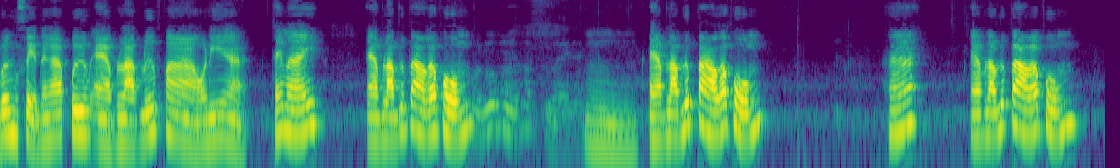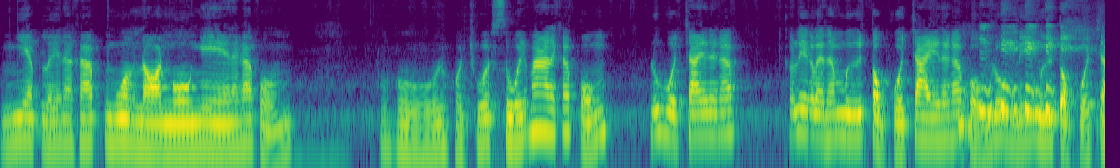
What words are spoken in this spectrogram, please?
เพิ่งเสร็จนะครับปื้มแอบหลับหรือเปล่าเนี่ยใช่ไหมแอบหลับหรือเปล่าครับ ผมรูปมือเขาสวยนะอืมแอบหลับหรือเปล่าครับผมฮะแอบหลับหรือเปล่าครับ ผม เงียบเลยนะครับ ง่วงนอนงงเงนะครับ ผมโอ้โหโหชัวสวยมากเลยครับ ผม รูปหัวใจนะครับ เขาเรียกอะไรนะมือตบหัวใจนะครับ ผมรูปนี้มือตบหัวใจ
